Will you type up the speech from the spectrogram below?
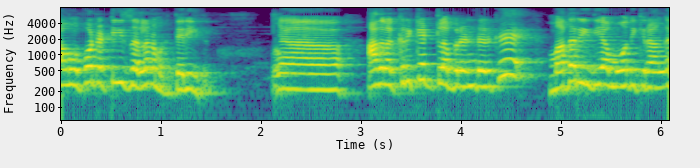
அவங்க போட்ட டீசரில் நமக்கு தெரியுது. அதில் கிரிக்கெட் கிளப் ரெண்டு இருக்குது மத ரீதியாக மோதிக்கிறாங்க.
